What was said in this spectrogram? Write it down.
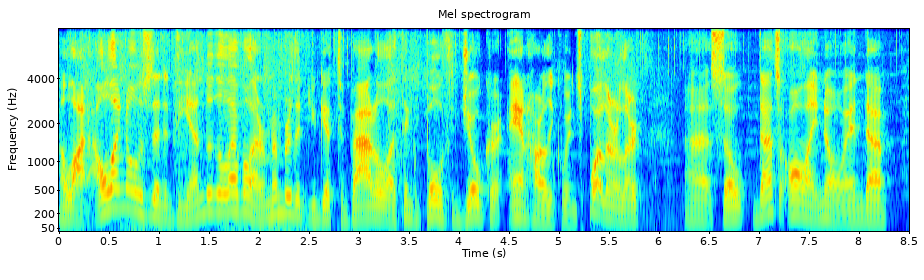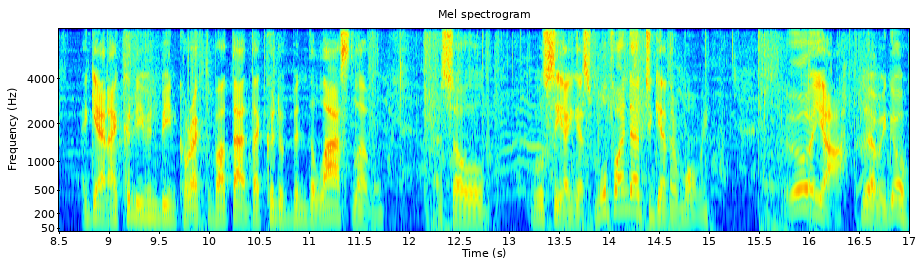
a lot. All I know is that at the end of the level, I remember that you get to battle, I think, both Joker and Harley Quinn. Spoiler alert! so that's all I know, and Again, I could even be incorrect about that. That could have been the last level. Uh, so, we'll see, I guess. We'll find out together, won't we? Oh, yeah. There we go.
